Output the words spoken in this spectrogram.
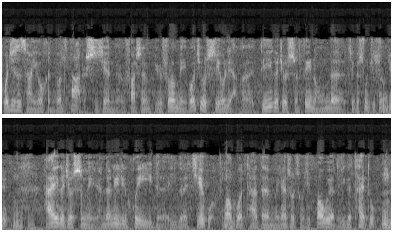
国际市场有很多的大的事件的发生，比如说美国就是有两个，第一个就是非农的这个数据公布，嗯嗯，还有一个就是美元的利率会议的一个结果，包括它的美联储主席鲍威尔的一个态度，嗯，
